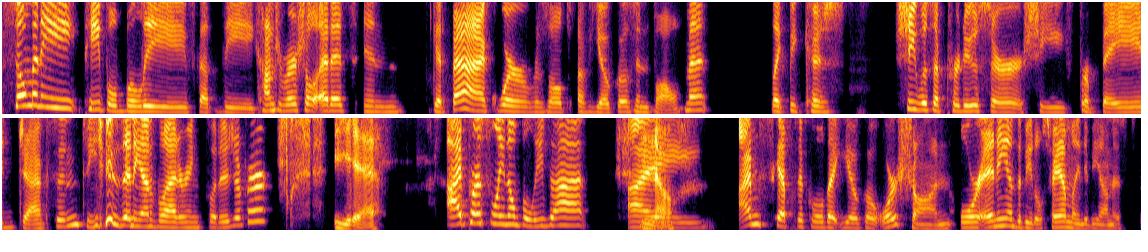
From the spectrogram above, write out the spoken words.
so many people believe that the controversial edits in Get Back were a result of Yoko's involvement. Like, because she was a producer, she forbade Jackson to use any unflattering footage of her. Yeah. I personally don't believe that. I No. I'm skeptical that Yoko or Sean or any of the Beatles family, to be honest,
